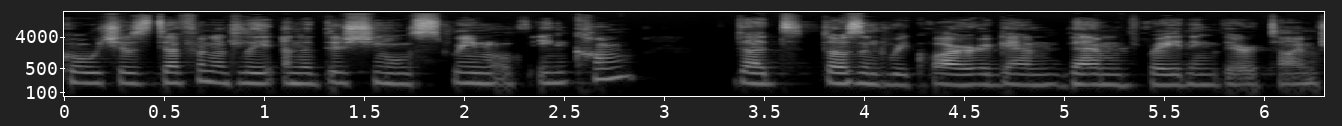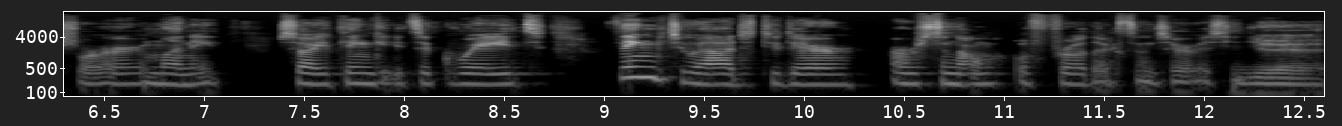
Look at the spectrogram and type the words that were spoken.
coaches definitely an additional stream of income that doesn't require again them trading their time for money. So I think it's a great thing to add to their arsenal of products and services. Yeah.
